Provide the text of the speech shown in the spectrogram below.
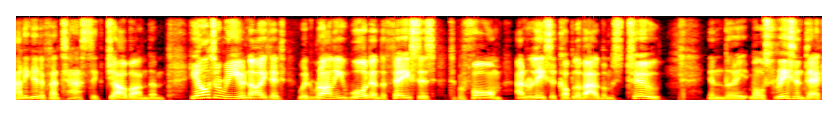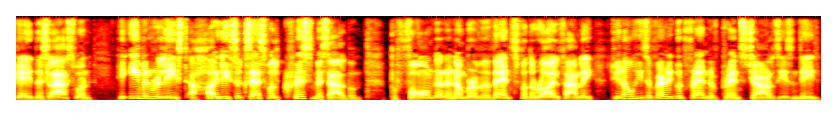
and he did a fantastic job on them. He also reunited with Ronnie Wood and the Faces to perform and release a couple of albums too. In the most recent decade, this last one, he even released a highly successful Christmas album, performed at a number of events for the royal family. Do you know he's a very good friend of Prince Charles? He is indeed.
